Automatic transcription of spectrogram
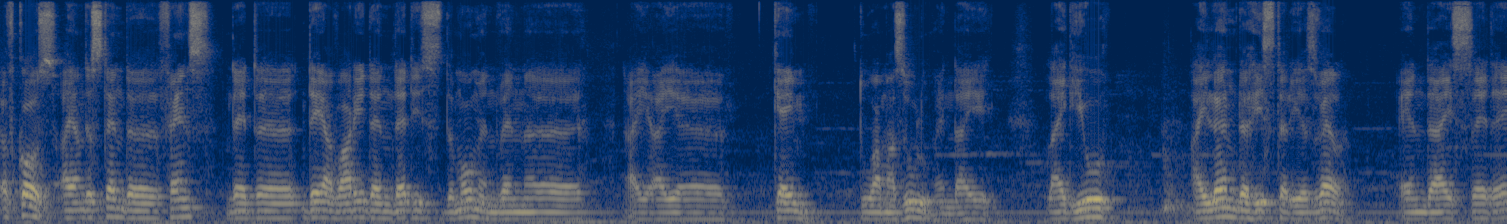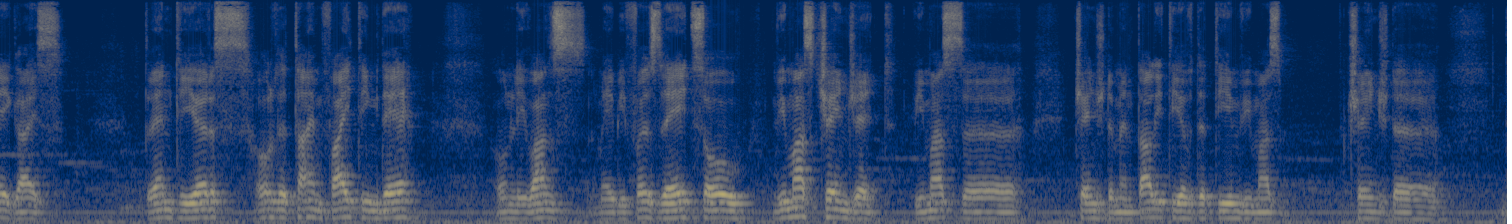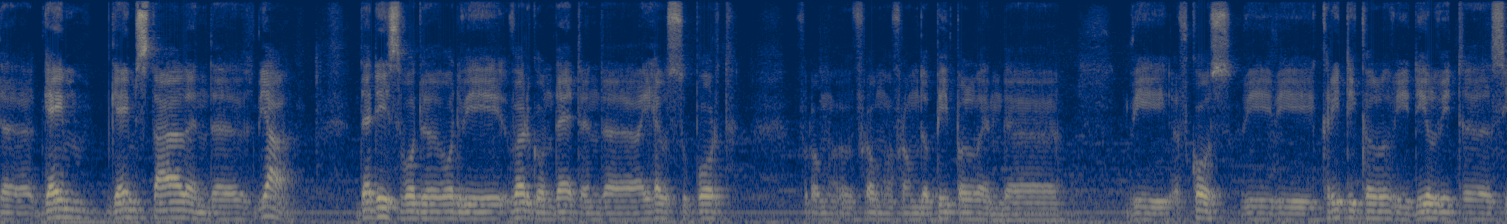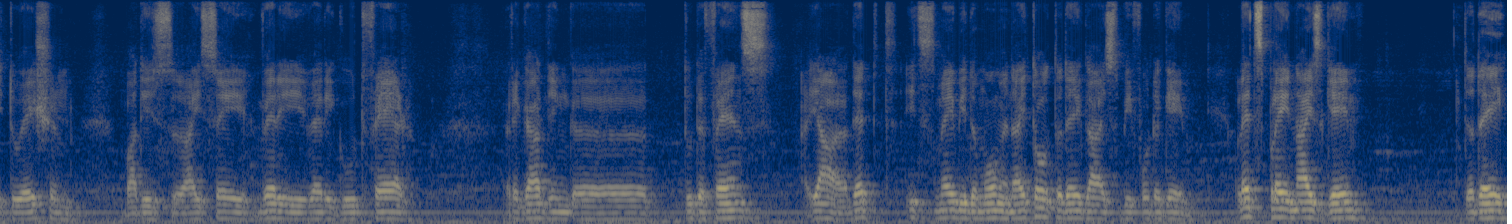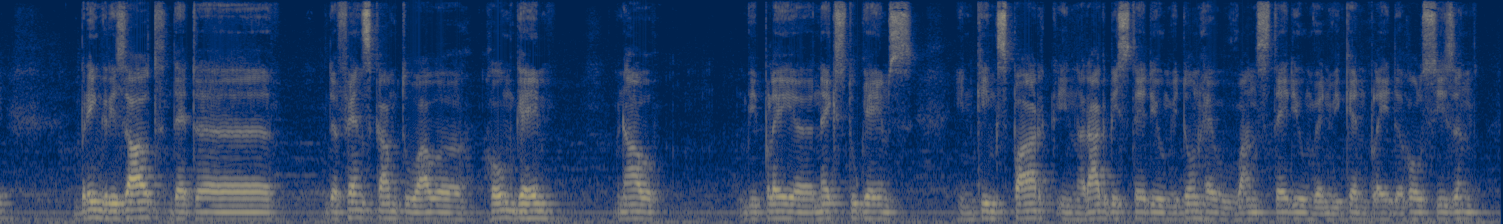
Of course, I understand the fans that uh, they are worried, and that is the moment when uh, I, I uh, came to AmaZulu, and I, like you, I learned the history as well, and I said, "Hey guys, 20 years, all the time fighting there, only once, maybe first date, so we must change it. We must uh, change the mentality of the team. We must change the." The game game style and uh, yeah that is what uh, what we work on that and uh, I have support from from from the people and uh, we of course we we critical we deal with uh, situation but is I say very very good fair regarding uh, to the fans. Yeah that it's maybe the moment. I told today guys before the game let's play nice game today bring result that uh, the fans come to our home game. Now we play uh, next two games in Kings Park in Rugby Stadium. We don't have one stadium when we can play the whole season.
